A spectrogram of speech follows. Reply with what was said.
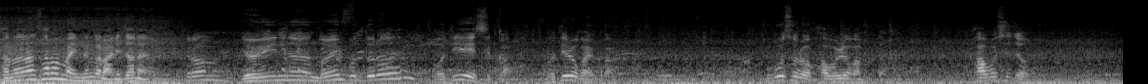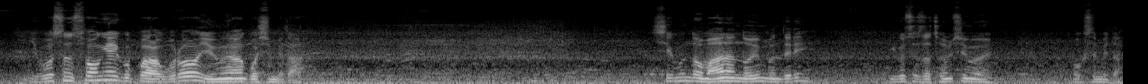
가난한 사람만 있는 건 아니잖아요. 그럼 여유 있는 노인분들은 어디에 있을까? 어디로 갈까? 그곳으로 가보려고 합니다. 가보시죠. 이곳은 송해국밥으로 유명한 곳입니다 지금도 많은 노인분들이 이곳에서 점심을 먹습니다.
